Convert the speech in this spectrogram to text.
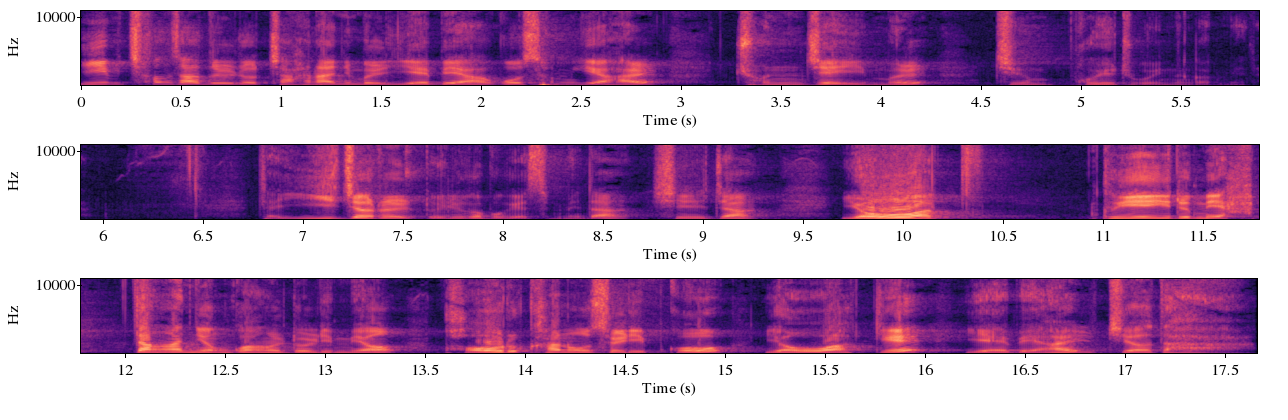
이 천사들조차 하나님을 예배하고 섬겨야 할 존재임을 지금 보여주고 있는 겁니다. 자, 2절을 또 읽어보겠습니다. 시작. 여호와 그의 이름에 합 당한 영광을 돌리며 거룩한 옷을 입고 여호와께 예배할지어다.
